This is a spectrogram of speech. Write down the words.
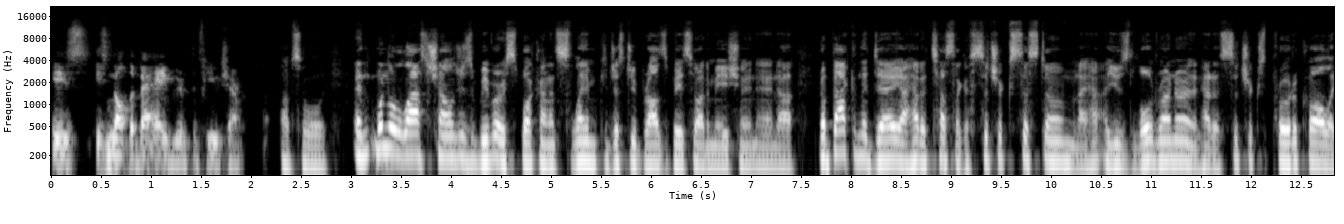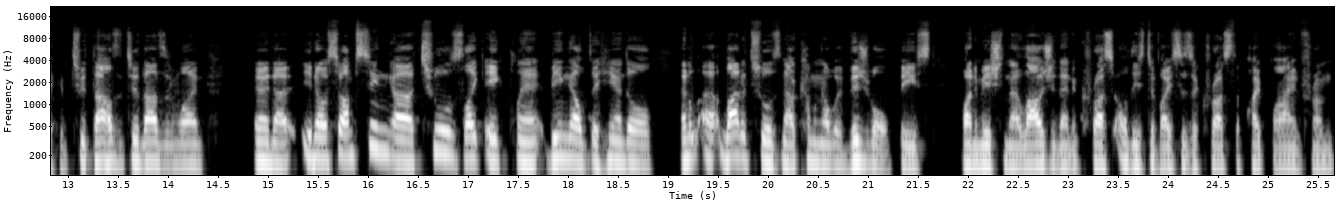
is is not the behavior of the future. Absolutely. And one of the last challenges we've already spoke on it, Selenium can just do browser-based automation. And uh, you know, back in the day, I had to test like a Citrix system, and I, I used LoadRunner and had a Citrix protocol like in 2000, 2001. And uh, you know, so I'm seeing uh, tools like Eggplant being able to handle, and a lot of tools now coming out with visual-based automation that allows you then to cross all these devices across the pipeline from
